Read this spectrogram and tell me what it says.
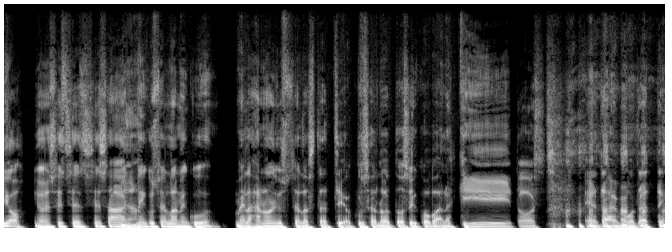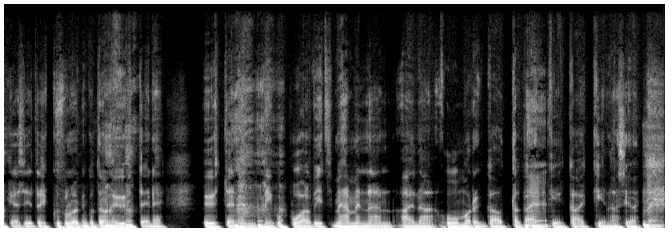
Joo, joo se, se, se saa niin kuin sellainen, kun meillähän on just sellaista, että joku sanoo tosi kovana, kiitos, tai muuta, tekee siitä, kun sulla on niin kuin tämmöinen yhteinen, yhteinen niin kuin puolivitsi. Mehän mennään aina huumorin kautta niin. kaikkiin, kaikkiin asioihin. Ne. Niin.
